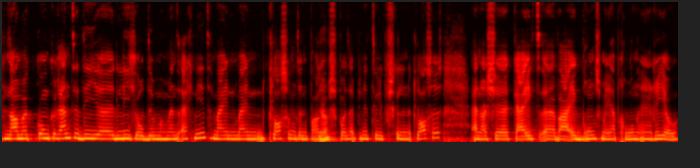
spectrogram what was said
nou, mijn concurrenten die eh, liegen op dit moment echt niet. Mijn, mijn klasse, want in de Paralympische sport heb je natuurlijk verschillende klasses. En als je kijkt eh, waar ik brons mee heb gewonnen in Rio,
